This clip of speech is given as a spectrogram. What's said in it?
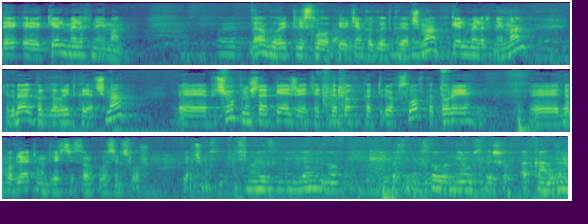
э, Кель Мелех Нейман. Да, он говорит три слова. Перед тем, как говорит Криадшма, Кель Мелех Нейман, тогда говорит Криадшма. Э, почему? Потому что, опять же, это добавка трех слов, которые э, добавляют ему 248 слов. Молился Миньян, но последних слов он не услышал от Кантора.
